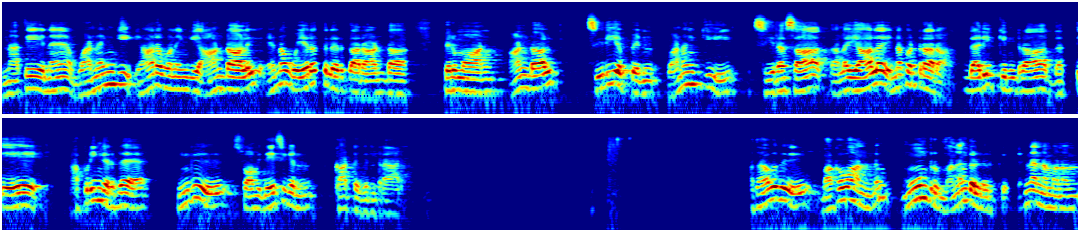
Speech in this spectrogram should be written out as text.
நதேன வணங்கி யாரை வணங்கி? ஆண்டாளை ஏன்னா உயரத்துல இருக்கார் ஆண்டா பெருமான். ஆண்டாள் சிறிய பெண் வணங்கி சிரசா தலையால என்ன பண்றாராம் தரிக்கின்றா தத்தே அப்படிங்கிறத இங்கு சுவாமி தேசிகன் காட்டுகின்றார். அதாவது பகவானிடம் மூன்று மனங்கள் இருக்கு. என்னென்ன மனம்?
